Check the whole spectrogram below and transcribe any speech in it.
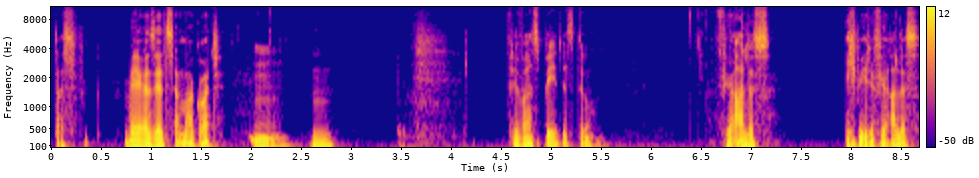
Das wäre seltsamer Gott. Mhm. Hm? Für was betest du? Für alles. Ich bete für alles.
